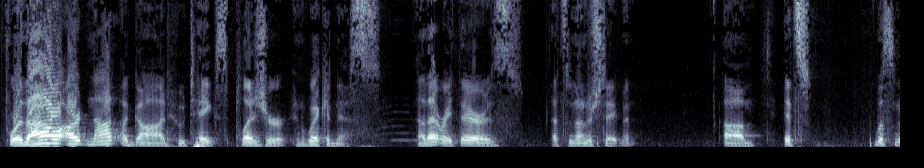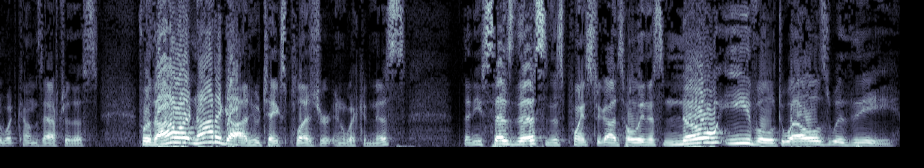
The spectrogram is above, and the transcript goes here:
for thou art not a God who takes pleasure in wickedness. Now that right there is, that's an understatement. Um, it's, listen to what comes after this. For thou art not a God who takes pleasure in wickedness. Then he says this, and this points to God's holiness, no evil dwells with thee.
